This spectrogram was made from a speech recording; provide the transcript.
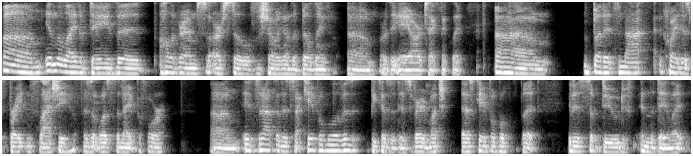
Um, in the light of day, the holograms are still showing on the building, um, or the AR technically. Um, but it's not quite as bright and flashy as it was the night before. Um, it's not that it's not capable of it, because it is very much as capable, but it is subdued in the daylight.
